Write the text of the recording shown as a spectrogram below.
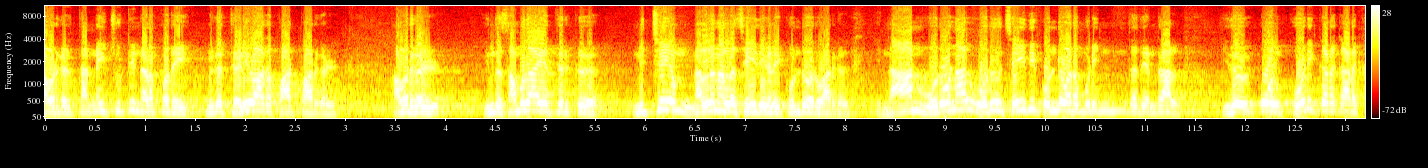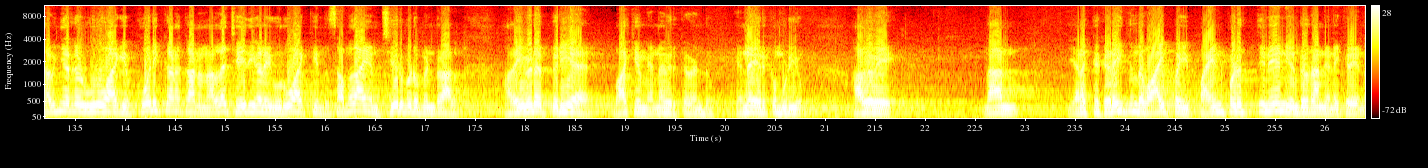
அவர்கள் தன்னை சுற்றி நடப்பதை மிக தெளிவாக பார்ப்பார்கள். அவர்கள் இந்த சமுதாயத்திற்கு நிச்சயம் நல்ல நல்ல செய்திகளை கொண்டு வருவார்கள். நான் ஒரு நாள் ஒரு செய்தி கொண்டு வர முடிந்தது என்றால் இது போல் கோடிக்கணக்கான கவிஞர்கள் உருவாகி கோடிக்கணக்கான நல்ல செய்திகளை உருவாக்கி இந்த சமுதாயம் சீர்படும் என்றால் அதைவிட பெரிய பாக்கியம் என்ன இருக்க வேண்டும்? என்ன இருக்க முடியும்? ஆகவே நான் எனக்கு கிடைத்த இந்த வாய்ப்பை பயன்படுத்தினேன் என்று தான் நினைக்கிறேன்.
